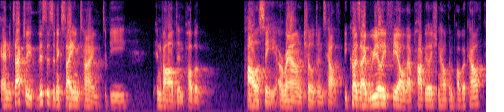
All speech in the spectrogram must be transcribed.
and it's actually this is an exciting time to be involved in public policy around children's health because I really feel that population health and public health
